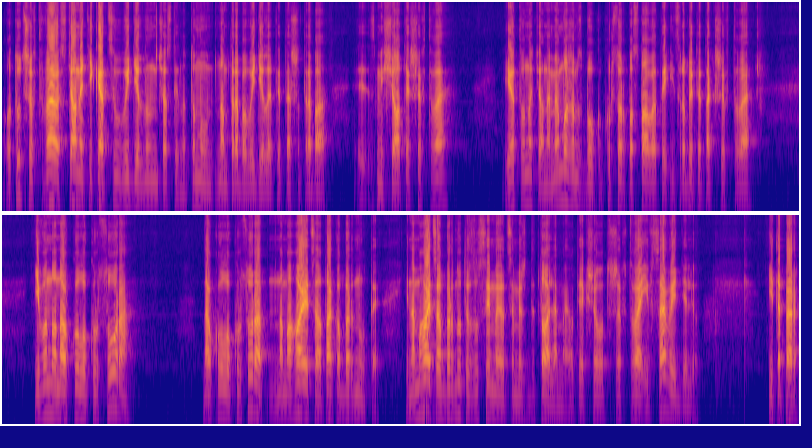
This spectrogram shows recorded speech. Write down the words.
Отут Shift-V ось тягне тільки цю виділену частину. Тому нам треба виділити те, що треба е, зміщати Shift-V. І от воно тягне. Ми можемо збоку курсор поставити і зробити так Shift-V. І воно навколо курсора, навколо курсора намагається отак обернути. І намагається обернути з усіми цими ж деталями. От якщо от Shift-V і все виділю, і тепер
